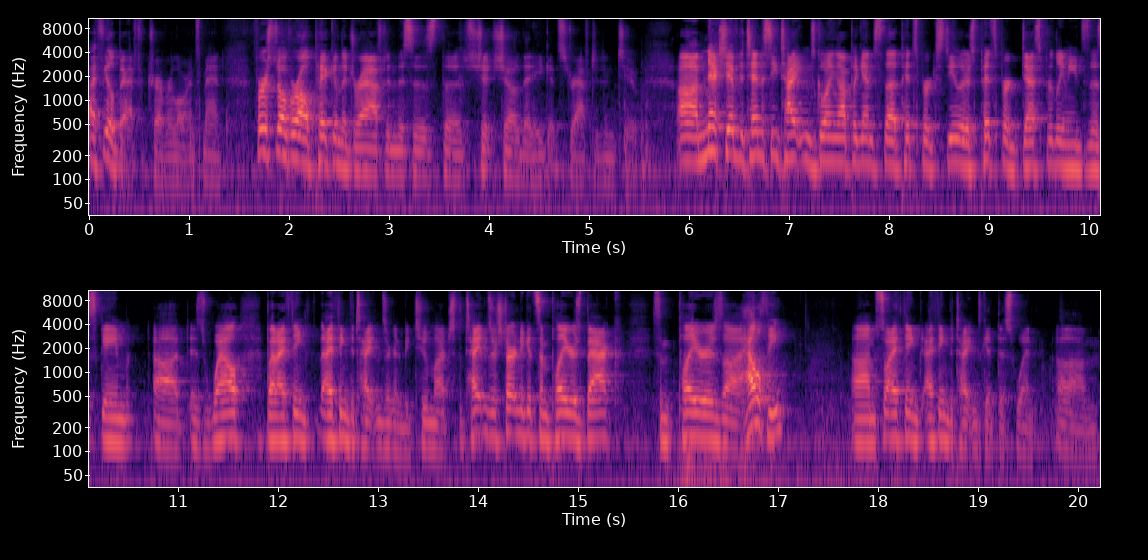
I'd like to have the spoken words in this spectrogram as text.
I feel bad for Trevor Lawrence, man. First overall pick in the draft, and this is the shit show that he gets drafted into. Um, next, you have the Tennessee Titans going up against the Pittsburgh Steelers. Pittsburgh desperately needs this game uh, as well, but I think I think the Titans are going to be too much. The Titans are starting to get some players back, some players uh, healthy, um, so I think I think the Titans get this win. Um,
